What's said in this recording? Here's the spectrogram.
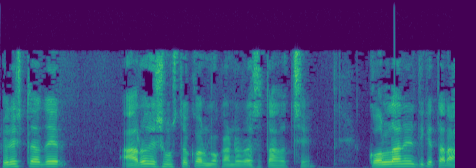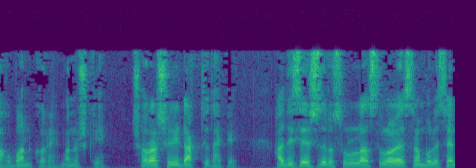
ফেরেস্তাদের আরও যে সমস্ত কর্মকাণ্ড রয়েছে তা হচ্ছে কল্যাণের দিকে তারা আহ্বান করে মানুষকে সরাসরি ডাকতে থাকে হাদিস রসুল্লাহ সাল্লাম বলেছেন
